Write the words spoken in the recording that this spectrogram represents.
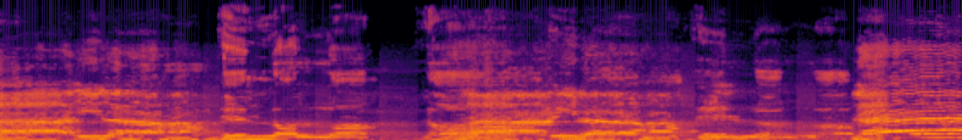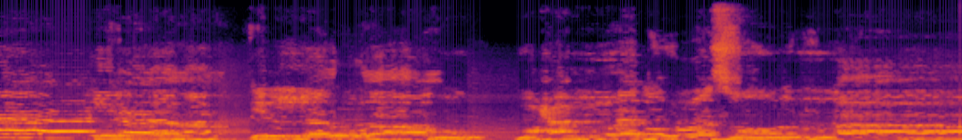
لا إله إلا الله. لا إله إلا الله. لا إله إلا الله. محمد رسول الله.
